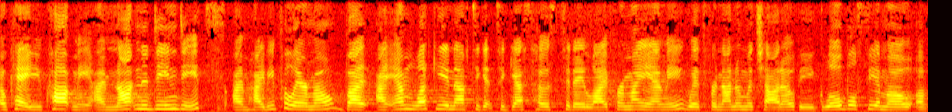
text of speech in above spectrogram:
Okay, you caught me. I'm not Nadine Dietz. I'm Heidi Palermo, but I am lucky enough to get to guest host today live from Miami with Fernando Machado, the global CMO of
